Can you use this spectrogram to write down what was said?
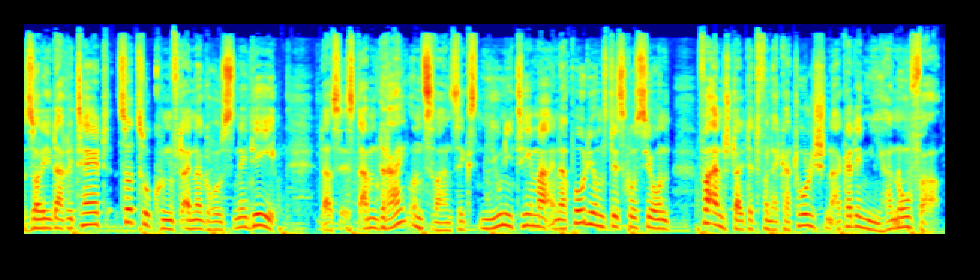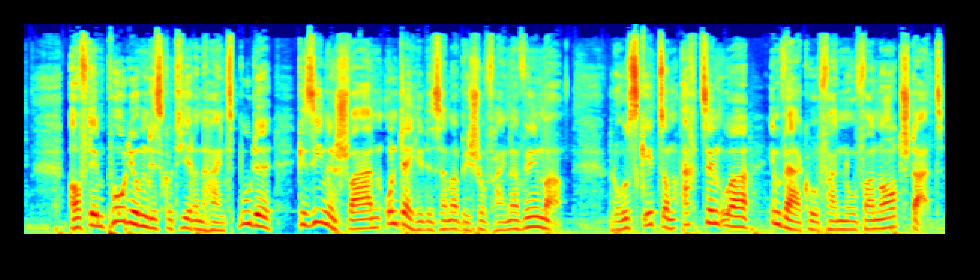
Solidarität zur Zukunft einer großen Idee. Das ist am 23. Juni Thema einer Podiumsdiskussion, veranstaltet von der Katholischen Akademie Hannover. Auf dem Podium diskutieren Heinz Bude, Gesine Schwan und der Hildesheimer Bischof Heiner Wilmer. Los geht's um 18 Uhr im Werkhof Hannover Nordstadt.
